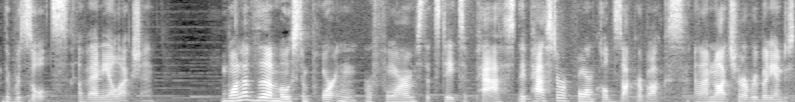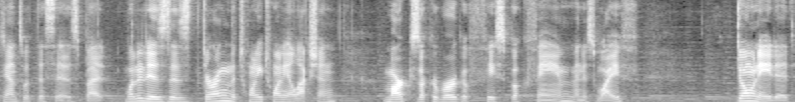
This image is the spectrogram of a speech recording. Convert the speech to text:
the results of any election. One of the most important reforms that states have passed, they passed a reform called Zuckerbucks. And I'm not sure everybody understands what this is, but what it is is during the 2020 election, Mark Zuckerberg of Facebook fame and his wife donated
